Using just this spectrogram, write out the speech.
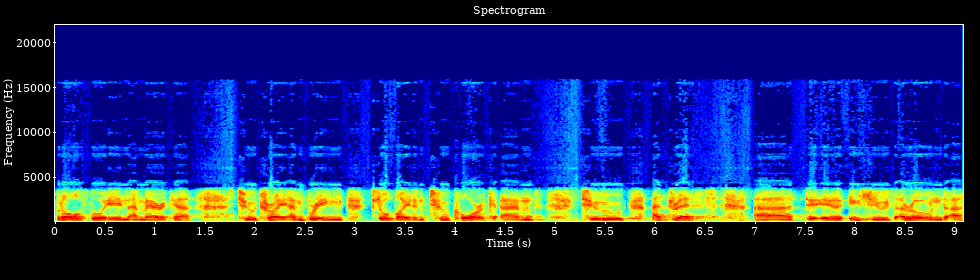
but also in America, to try and bring Joe Biden to Cork and to address uh, the uh, issues around uh,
